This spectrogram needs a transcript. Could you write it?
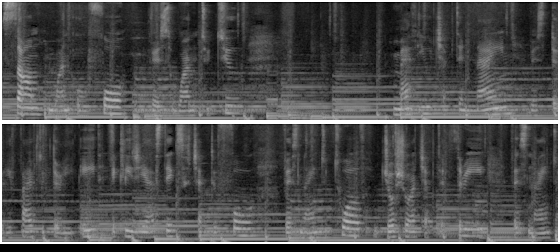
Psalm 104, verse 1 to 2, Matthew chapter 9, verse 35 to 38, Ecclesiastics chapter 4, verse 9 to 12, Joshua chapter 3, verse 9 to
